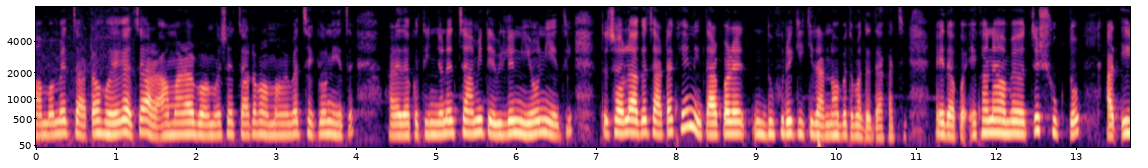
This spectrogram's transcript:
মামামের চাটা হয়ে গেছে, আর আমার আর বরমাসের চাটা মামাম এবার ছেঁকেও নিয়েছে। আর দেখো, তিনজনের চা আমি টেবিলে নিয়েও নিয়েছি। তো চলো আগে চাটা খেয়ে নিই তারপরে দুপুরে কী কী রান্না হবে তোমাদের দেখাচ্ছি। এই দেখো, এখানে হবে হচ্ছে শুক্তো, আর এই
